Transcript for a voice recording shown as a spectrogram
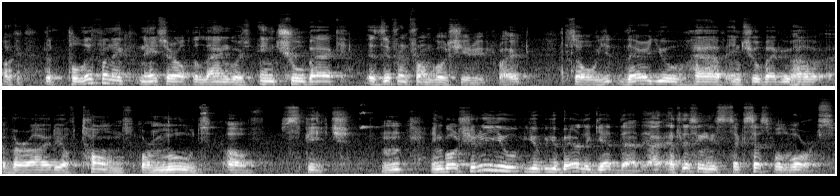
okay the polyphonic nature of the language in Chubak is different from Golshiri, right? So you, there you have in Chubak you have a variety of tones or moods of speech. mm. In Golshiri, you, you, you barely get that. At least in his successful works,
